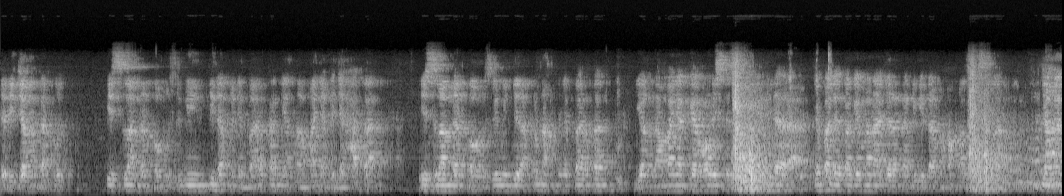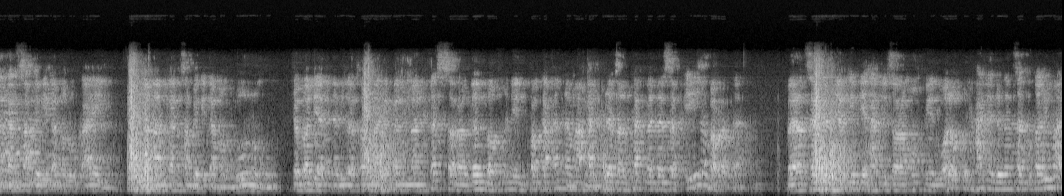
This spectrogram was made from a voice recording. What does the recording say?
Jadi jangan takut. Islam dan kaum muslimin tidak menyebarkan yang namanya kejahatan Islam dan kaum muslimin tidak pernah menyebarkan yang namanya teroris dan sebagainya tidak. Coba lihat bagaimana ajaran Nabi kita Muhammad SAW. Jangankan sampai kita melukai, jangankan sampai kita membunuh, Coba lihat Nabi SAW mengatakan man kassara qalba mu'min faka'annama haddama al-ka'bata sab'ina maratan. Barang siapa menyakiti hati seorang mukmin walaupun hanya dengan satu kalimat,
